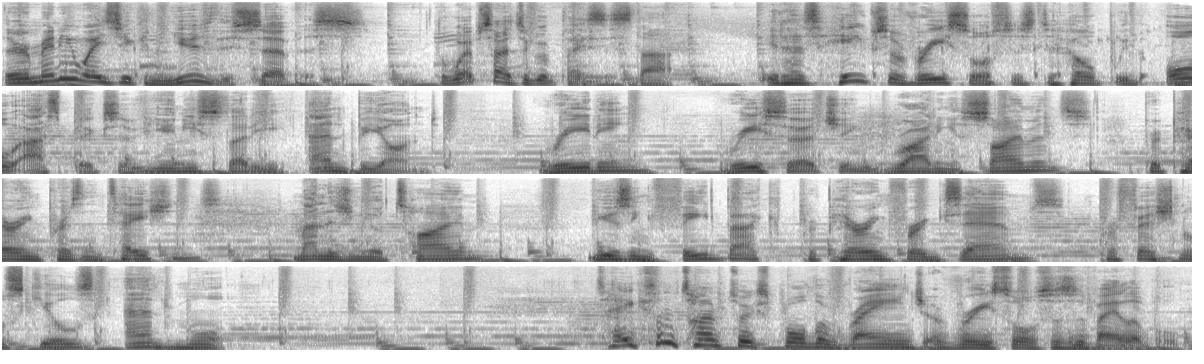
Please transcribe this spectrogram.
There are many ways you can use this service. The website's a good place to start. It has heaps of resources to help with all aspects of uni study and beyond. Reading, researching, writing assignments, preparing presentations, managing your time, using feedback, preparing for exams, professional skills, and more. Take some time to explore the range of resources available.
